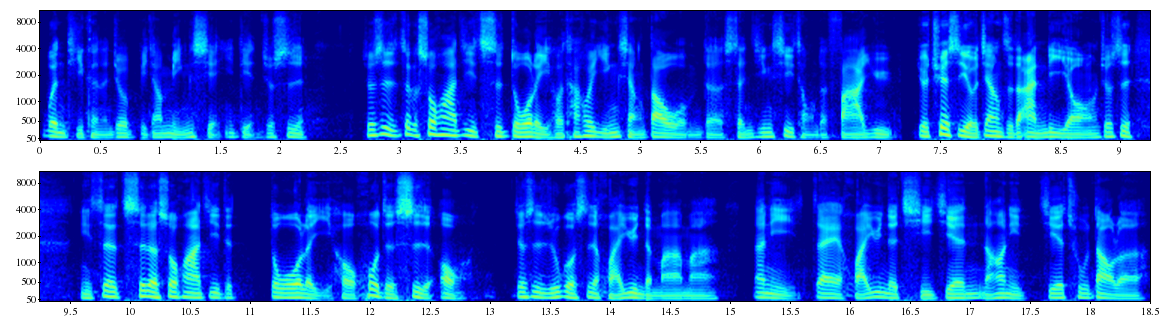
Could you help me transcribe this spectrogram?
问题可能就比较明显一点，就是就是这个塑化剂吃多了以后，它会影响到我们的神经系统的发育，就确实有这样子的案例哦。就是你这吃了塑化剂的多了以后，或者是哦，就是如果是怀孕的妈妈，那你在怀孕的期间，然后你接触到了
